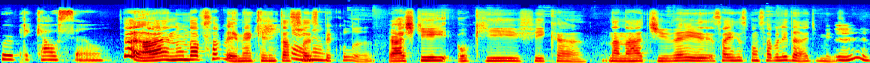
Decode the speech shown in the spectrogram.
por precaução. Ah, não dá pra saber, né? Que a gente tá É, só não. especulando. Eu acho que o que fica na narrativa é essa irresponsabilidade mesmo. Hum,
